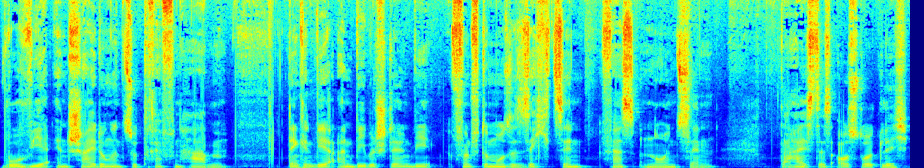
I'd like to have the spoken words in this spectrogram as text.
wo wir Entscheidungen zu treffen haben. Denken wir an Bibelstellen wie 5. Mose 16, Vers 19. Da heißt es ausdrücklich,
